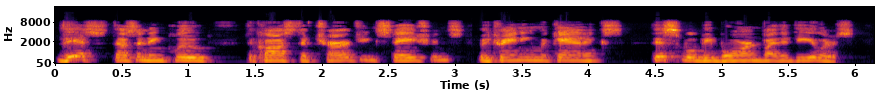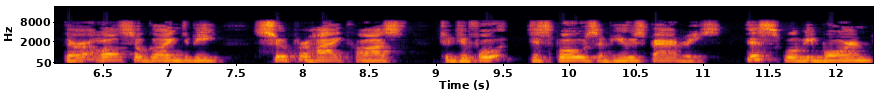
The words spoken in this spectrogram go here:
This doesn't include the cost of charging stations, retraining mechanics. This will be borne by the dealers. There are also going to be super high costs to defo- dispose of used batteries. This will be borne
